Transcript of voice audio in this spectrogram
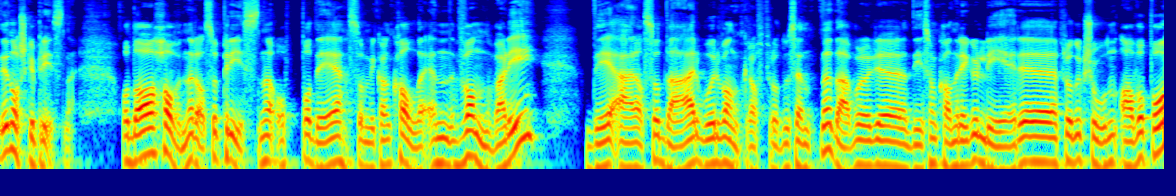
de norske prisene. Og da havner altså prisene opp på det som vi kan kalle en vannverdi. Det er altså der hvor vannkraftprodusentene, der hvor eh, de som kan regulere produksjonen av og på,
